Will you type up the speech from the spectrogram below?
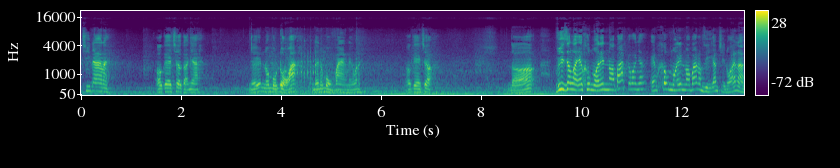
China này ok, chưa cả nhà. Đấy, nó màu đỏ ở đây, nó màu vàng này các bạn này. Ok, chưa? Đó. Video này em không nói đến no bát các bác nhé em không nói đến no bát làm gì. Em chỉ nói là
